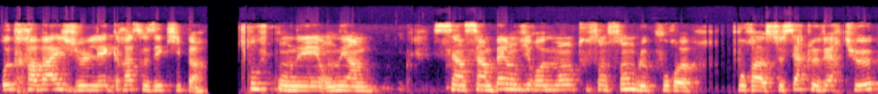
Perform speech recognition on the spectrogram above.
au travail, je l'ai grâce aux équipes. Je trouve qu'on est, on est un, c'est un, un, bel environnement tous ensemble pour, euh, pour euh, ce cercle vertueux,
